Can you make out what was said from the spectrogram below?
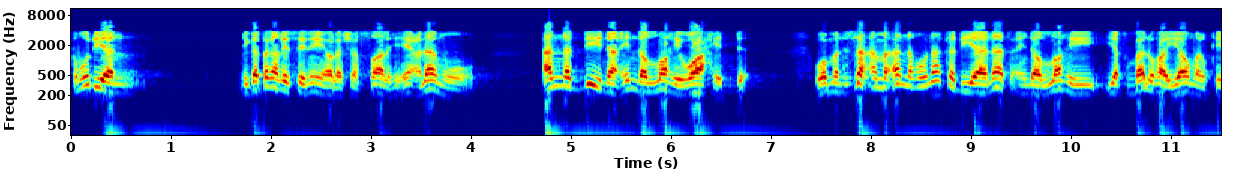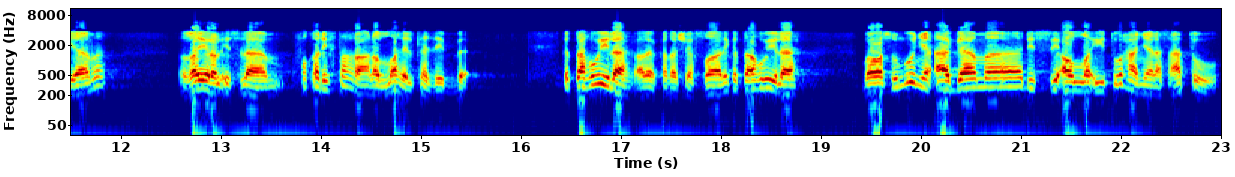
Kemudian dikatakan di sini oleh Syekh Salih, "I'lamu anna ad-dina 'inda Allah wahid." Wa man za'ama anna hunaka diyanat 'inda Allah yaqbaluha yawm al-qiyamah ghair al-Islam faqad iftara 'ala Allah. Ketahuilah kata Syekh Salih, ketahuilah bahwa sungguhnya agama di sisi Allah itu hanyalah satu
